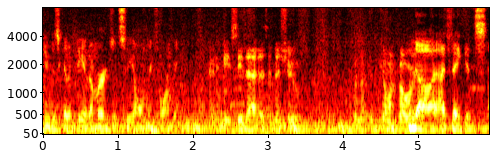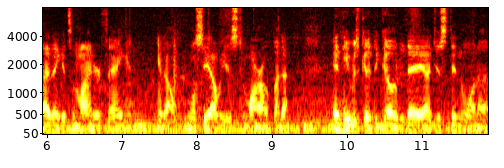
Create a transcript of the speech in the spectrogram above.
He was going to be an emergency only for me. Okay. Do you see that as an issue going forward? No, I I think it's I think it's a minor thing, and you know we'll see how he is tomorrow. But I, and he was good to go today. I just didn't want to.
